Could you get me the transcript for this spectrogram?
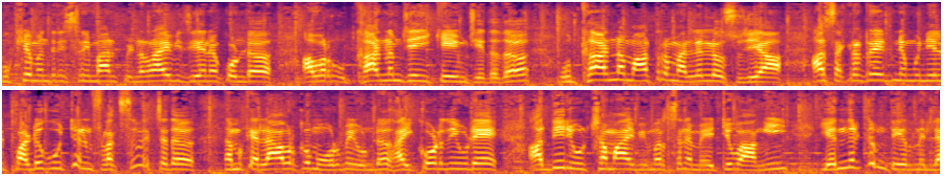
മുഖ്യമന്ത്രി ശ്രീമാൻ പിണറായി വിജയനെ കൊണ്ട് അവർ ഉദ്ഘാടനം ചെയ്യിക്കുകയും ചെയ്തത്. ഉദ്ഘാടനം മാത്രമല്ലല്ലോ സുജയ. ആ സെക്രട്ടേറിയറ്റിന് മുന്നിൽ പടുകൂറ്റൻ ഫ്ലക്സ് വെച്ചത് നമുക്ക് എല്ലാവർക്കും ഓർമ്മയുണ്ട്. ഹൈക്കോടതിയുടെ അതിരൂക്ഷമായ വിമർശനം ഏറ്റുവാങ്ങി. എന്നിട്ടും തീർന്നില്ല.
